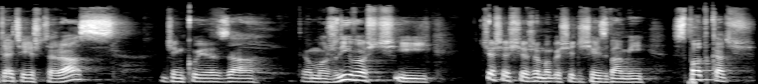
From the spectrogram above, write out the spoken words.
Witajcie jeszcze raz. Dziękuję za tę możliwość i cieszę się, że mogę się dzisiaj z Wami spotkać.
